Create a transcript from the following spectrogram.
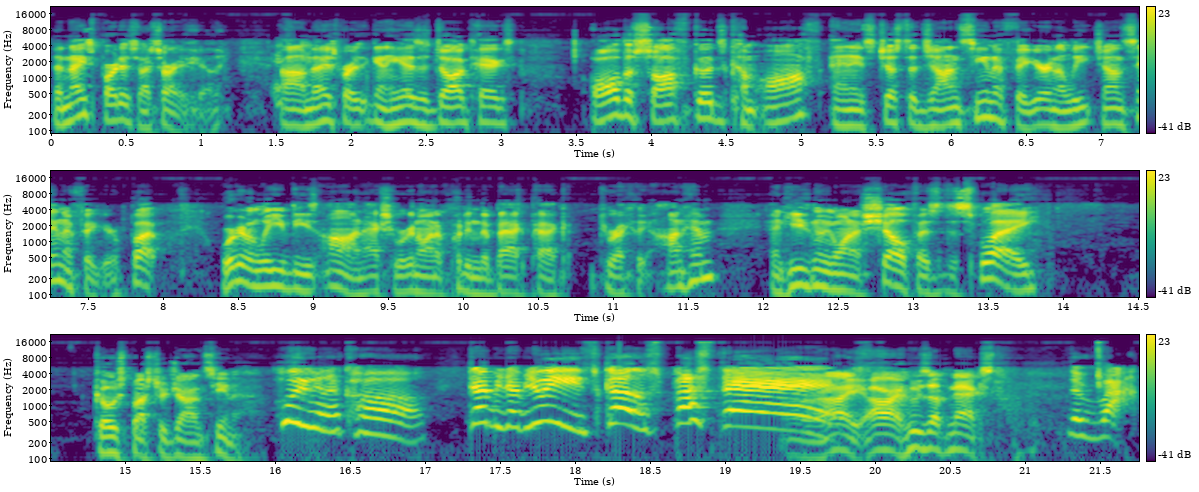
the nice part is, I'm oh, sorry, Haley. Um, the nice part again, he has his dog tags. All the soft goods come off, and it's just a John Cena figure, an elite John Cena figure. But we're gonna leave these on. Actually, we're gonna want to put in the backpack directly on him, and he's gonna go on a shelf as a display. Ghostbuster John Cena. Who are you gonna call? WWE's Ghostbusters. All right, all right. Who's up next? The Rock.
